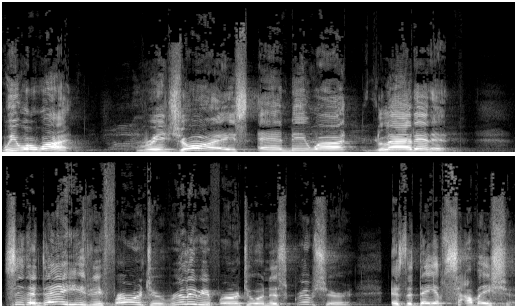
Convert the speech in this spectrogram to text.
We will what? Rejoice and be what? Glad in it. See, the day he's referring to, really referring to in this scripture, is the day of salvation.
